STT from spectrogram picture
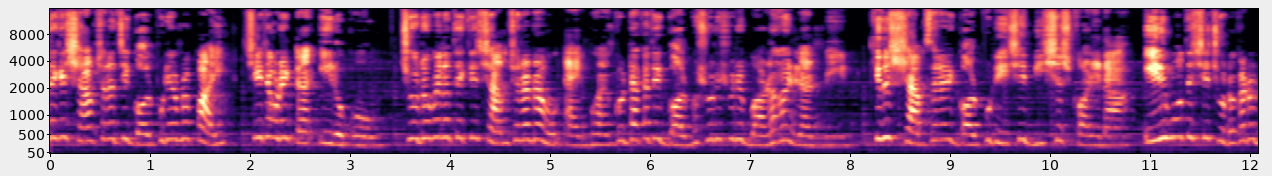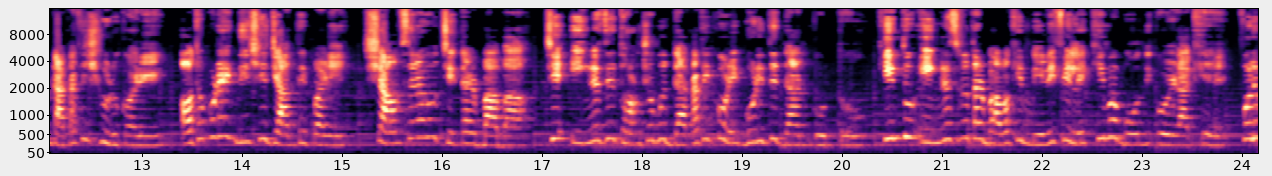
থেকে শ্যামসারার যে গল্পটি আমরা পাই, সেটা অনেকটা এরকম। ছোটবেলা থেকে শ্যামসারা নামক এক ভয়ঙ্কর ডাকাতের গল্প শুনে শুনে বড় হয় রণবীর কিন্তু শ্যামসারার গল্পটি সে বিশ্বাস করে না। এরই মধ্যে সে ছোটখাটো ডাকাতি শুরু করে। অতপর একদিন সে জানতে পারে শ্যামসারা হচ্ছে তার বাবা। যে ইংরেজদের ধনসম্পদ ডাকাতি করে গরিবদের দান করত। কিন্তু ইংরেজরা তার বাবাকে মেরে ফেলে কিংবা বন্দি করে রাখে। ফলে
